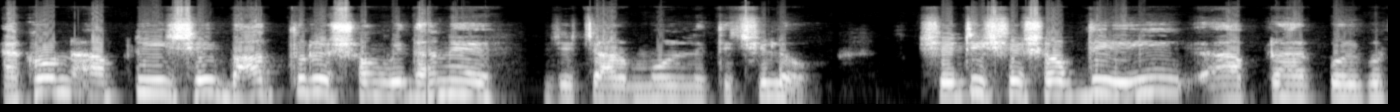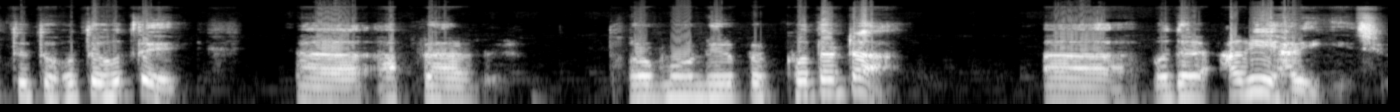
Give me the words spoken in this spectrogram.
এখন আপনি সেই বাহাত্তরের সংবিধানে যে চার মূল নীতি ছিল সেটি শেষ অবধি আপনার পরিবর্তিত হতে হতে আহ, আপনার ধর্ম নিরপেক্ষতাটা আহ বোধহয় আগেই হারিয়ে গিয়েছিল।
